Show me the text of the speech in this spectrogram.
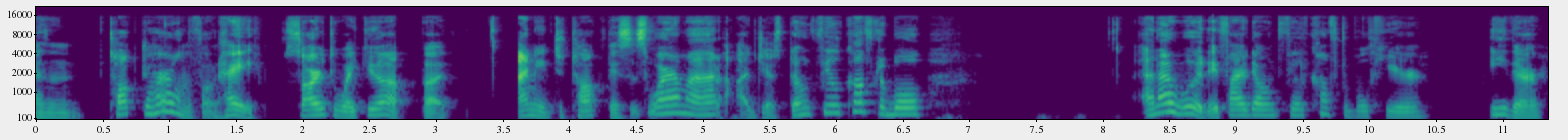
and talked to her on the phone. Hey, sorry to wake you up, but I need to talk. This is where I'm at. I just don't feel comfortable. And I would if I don't feel comfortable here either.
